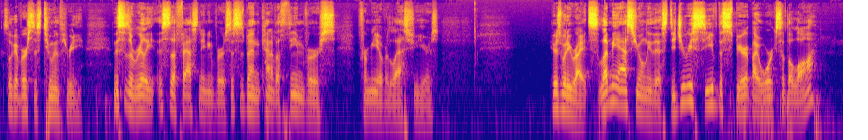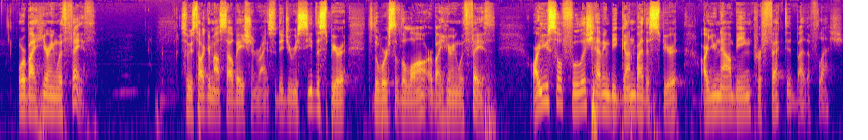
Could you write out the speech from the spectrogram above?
Let's look at verses two and three. This is a really this is a fascinating verse. This has been kind of a theme verse for me over the last few years. Here's what he writes Let me ask you only this Did you receive the Spirit by works of the law or by hearing with faith? So he's talking about salvation, right? So did you receive the Spirit through the works of the law or by hearing with faith? Are you so foolish, having begun by the Spirit, are you now being perfected by the flesh?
